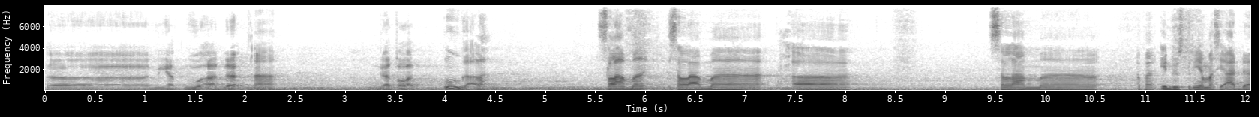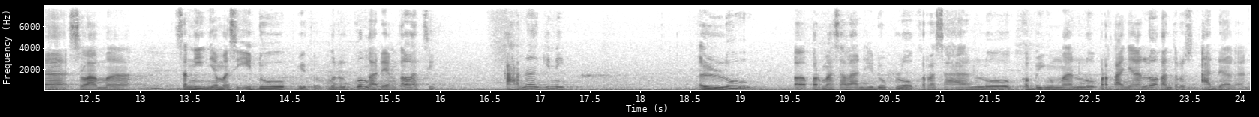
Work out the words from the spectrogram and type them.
eh, niat gue ada nah nggak telat. enggak lah. Selama selama eh, selama apa industrinya masih ada selama seninya masih hidup gitu. Menurut gua nggak ada yang telat sih. Karena gini lu eh, permasalahan hidup lu keresahan lu kebingungan lu pertanyaan lu akan terus ada kan?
